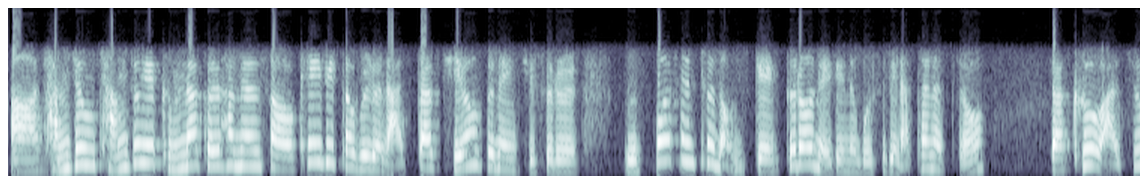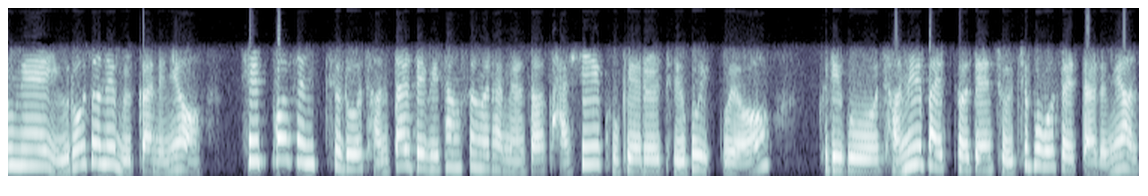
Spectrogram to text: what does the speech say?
아, 장중, 장중에 급락을 하면서 KBW 나스닥 지역은행 지수를 5% 넘게 끌어내리는 모습이 나타났죠. 자, 그 와중에 유로존의 물가는요, 7%로 전달 대비 상승을 하면서 다시 고개를 들고 있고요. 그리고 전일 발표된 JOLTs 보고서에 따르면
